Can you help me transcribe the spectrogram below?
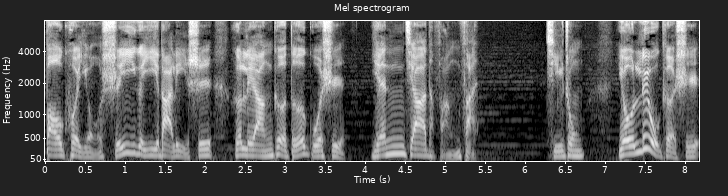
包括有十一个意大利师和两个德国师，严加的防范。其中有六个师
